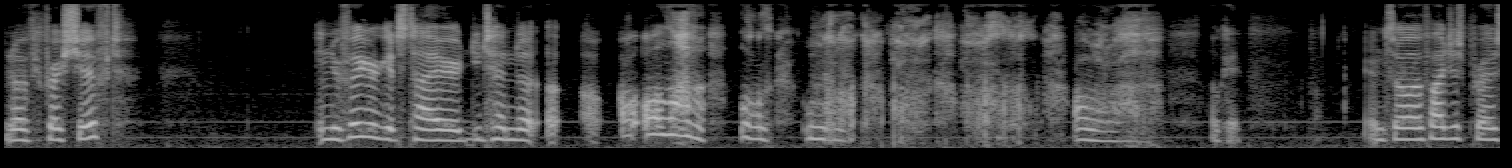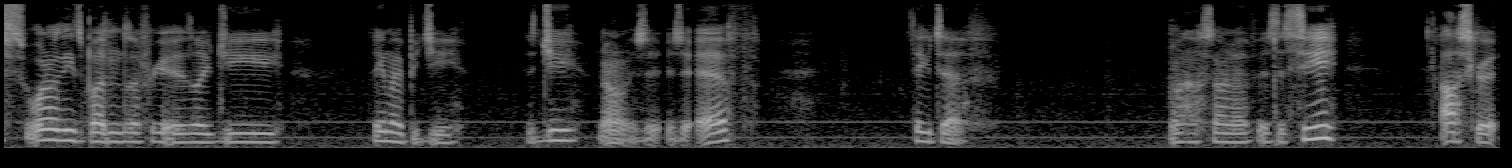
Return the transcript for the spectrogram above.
you know, if you press shift, and your finger gets tired, you tend to uh, oh, oh, oh lava, oh, lava. Okay, and so if I just press one of these buttons, I forget it's like G. I think it might be G. Is G? No, is it is it F? I think it's F. No, it's not F. Is it C? I'll screw it.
